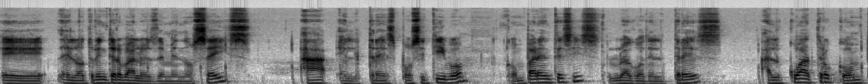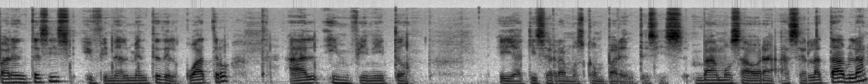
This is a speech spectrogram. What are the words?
Eh, el otro intervalo es de menos 6 a el 3 positivo con paréntesis, luego del 3 al 4 con paréntesis y finalmente del 4 al infinito. Y aquí cerramos con paréntesis. Vamos ahora a hacer la tabla.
